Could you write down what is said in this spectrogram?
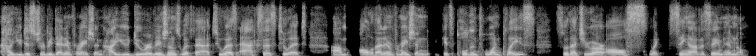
how you distribute that information, how you do revisions with that, who has access to it. Um, all of that information gets pulled into one place so that you are all like singing out of the same hymnal.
